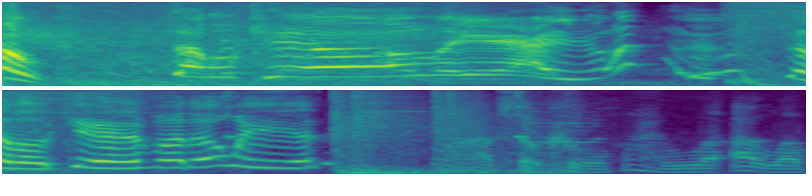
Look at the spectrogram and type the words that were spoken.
Double kill! Yeah! Double kill for the win! Oh, I'm so cool. I love, I love,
